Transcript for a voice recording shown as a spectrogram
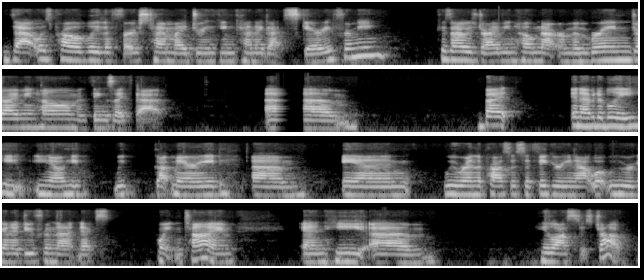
that was probably the first time my drinking kind of got scary for me because I was driving home, not remembering driving home and things like that. Um, but inevitably, he, you know, he, we got married um, and we were in the process of figuring out what we were going to do from that next point in time. And he, um, he lost his job.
